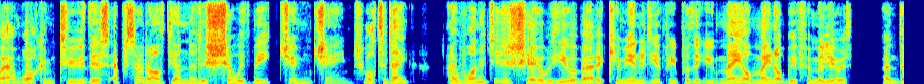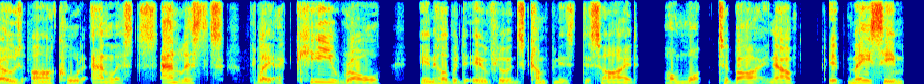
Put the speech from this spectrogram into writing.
and welcome to this episode of The Unnoticed Show with me, Jim James. Well, today I wanted to share with you about a community of people that you may or may not be familiar with, and those are called analysts. Analysts play a key role in helping to influence companies decide on what to buy. Now, it may seem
